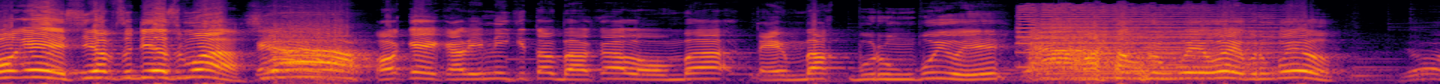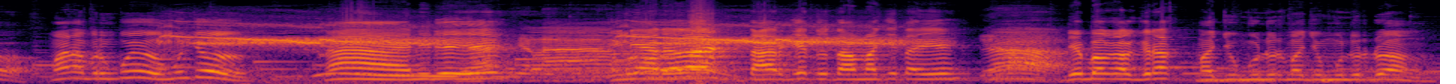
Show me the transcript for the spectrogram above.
Oke, siap sedia semua? Siap. Oke, kali ini kita bakal lomba tembak burung puyuh ya. Mana burung puyuh, woi, burung puyuh? Yo. Mana burung puyuh? Muncul. Nah, ini dia ya. Ini adalah target utama kita ya. Dia bakal gerak maju mundur maju mundur doang.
